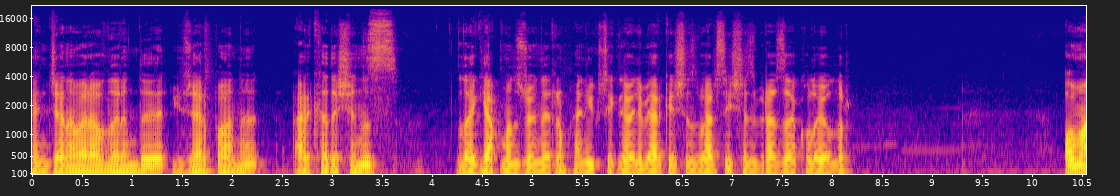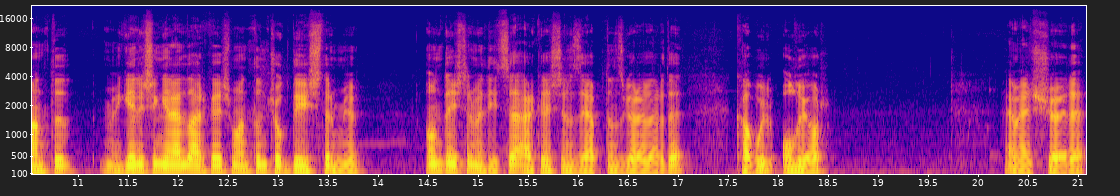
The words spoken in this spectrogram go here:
Yani canavar avlarında 100'er puanı arkadaşınızla yapmanızı öneririm. Hani yüksek leveli bir arkadaşınız varsa işiniz biraz daha kolay olur. O mantığı gelişin genelde arkadaş mantığını çok değiştirmiyor. Onu değiştirmediyse arkadaşlarınızla yaptığınız görevlerde kabul oluyor. Hemen şöyle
